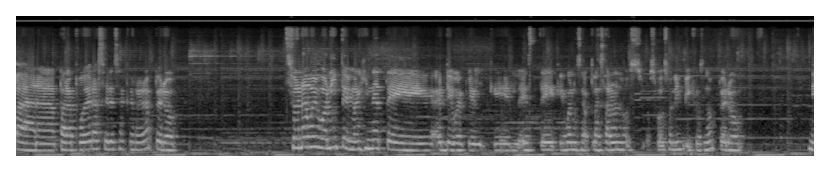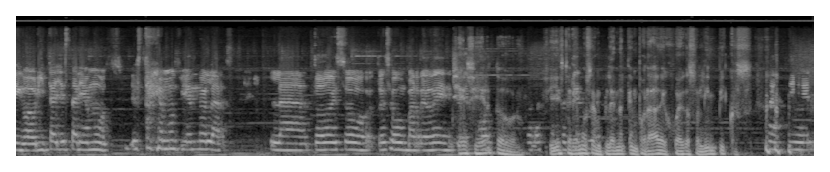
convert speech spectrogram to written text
para, para, poder hacer esa carrera, pero suena muy bonito, imagínate, digo, que, que, este, que bueno, se aplazaron los, los, Juegos Olímpicos, ¿no? Pero digo, ahorita ya estaríamos, ya estaríamos viendo las, la, todo eso, todo ese bombardeo de... Sí, es cierto. Sí, estaríamos en plena temporada de Juegos Olímpicos. Así es.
